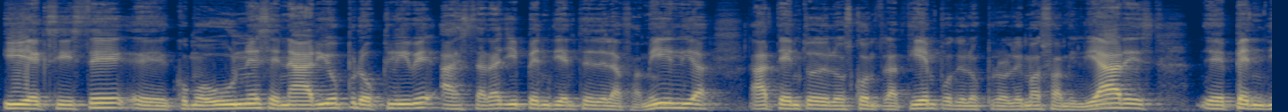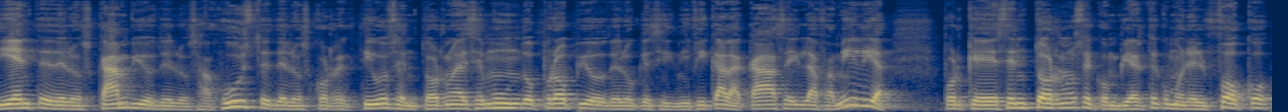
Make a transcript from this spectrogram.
Y existe eh, como un escenario proclive a estar allí pendiente de la familia, atento de los contratiempos, de los problemas familiares, eh, pendiente de los cambios, de los ajustes, de los correctivos en torno a ese mundo propio de lo que significa la casa y la familia porque ese entorno se convierte como en el foco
